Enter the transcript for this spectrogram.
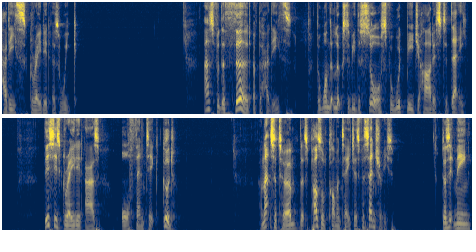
hadiths graded as weak. As for the third of the hadiths, the one that looks to be the source for would be jihadists today, this is graded as authentic good and that's a term that's puzzled commentators for centuries. Does it mean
